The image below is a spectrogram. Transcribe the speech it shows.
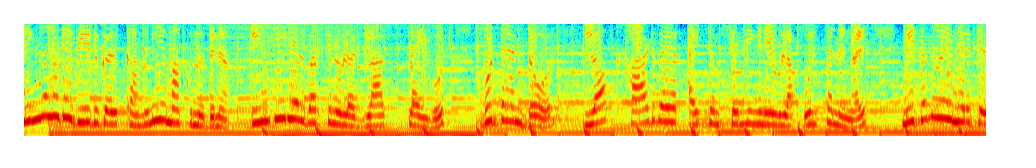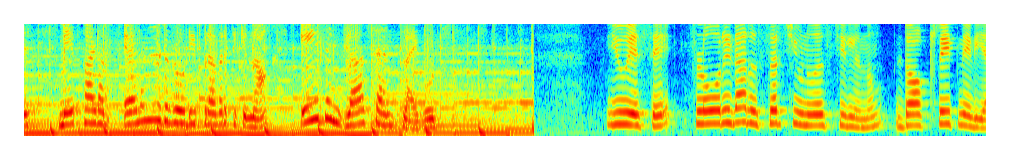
നിങ്ങളുടെ വീടുകൾ കമനീയമാക്കുന്നതിന് ഇന്റീരിയർ വർക്കിനുള്ള glass plywood wood and door lock hardware items എന്നിങ്ങനെയുള്ള ഉൽപ്പന്നങ്ങൾ മിതമായ നിരക്കിൽ മേപ്പാടം എളനാട് റോഡിൽ പ്രവർത്തിക്കുന്ന Ethan glass and plywoods U S A Florida research യൂണിവേഴ്സിറ്റിയിൽ നിന്നും ഡോക്ടറേറ്റ് നേടിയ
